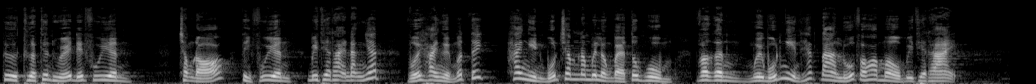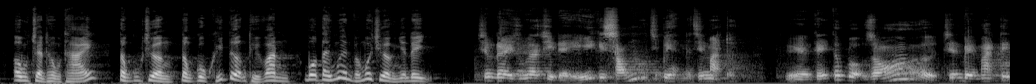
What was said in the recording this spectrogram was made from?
từ Thừa Thiên Huế đến Phú Yên. Trong đó, tỉnh Phú Yên bị thiệt hại nặng nhất với hai người mất tích, 2.450 lồng bè tôm hùm và gần 14.000 hecta lúa và hoa màu bị thiệt hại. Ông Trần Hồng Thái, Tổng cục trưởng Tổng cục Khí tượng Thủy văn, Bộ Tài nguyên và Môi trường nhận định. Trước đây chúng ta chỉ để ý cái sóng trên biển ở trên mặt thôi. Cái tốc độ gió ở trên bề mặt ấy,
